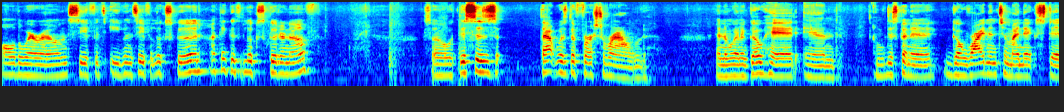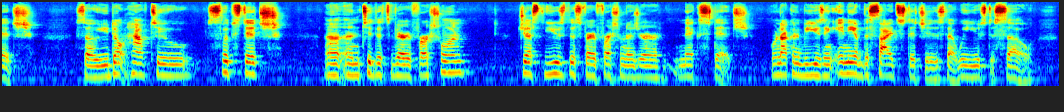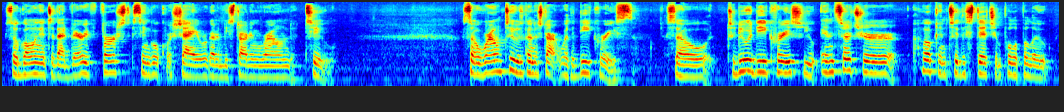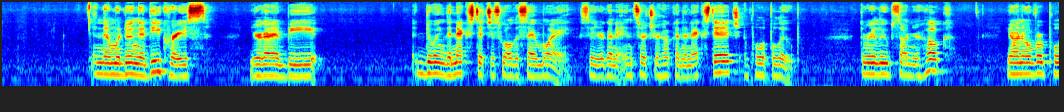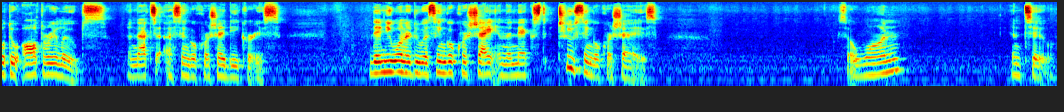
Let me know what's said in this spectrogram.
all the way around, see if it's even, see if it looks good. I think it looks good enough. So this is, that was the first round. And I'm going to go ahead and I'm just going to go right into my next stitch. So you don't have to slip stitch uh, into this very first one just use this very first one as your next stitch. We're not going to be using any of the side stitches that we used to sew. So going into that very first single crochet, we're going to be starting round two. So round two is going to start with a decrease. So to do a decrease, you insert your hook into the stitch and pull up a loop. And then when doing a decrease, you're going to be doing the next stitch as well the same way. So you're going to insert your hook in the next stitch and pull up a loop. three loops on your hook yarn over pull through all three loops and that's a single crochet decrease then you want to do a single crochet in the next two single crochets. So one and two.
